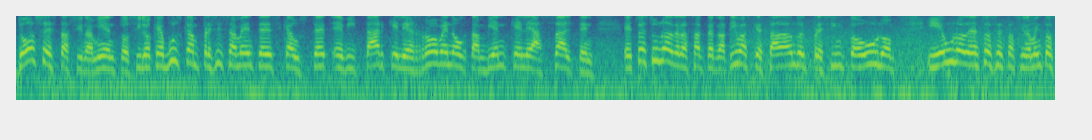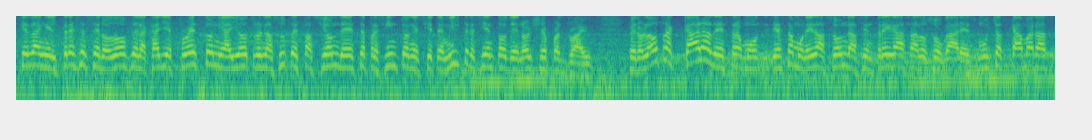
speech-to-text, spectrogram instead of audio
dos estacionamientos y lo que buscan precisamente es que a usted evitar que le roben o también que le asalten. Esto es una de las alternativas que está dando el precinto 1 y uno de estos estacionamientos queda en el 1302 de la calle Preston y hay otro en la subestación de este precinto en el 7300 de North Drive. Pero la otra cara de esta, de esta moneda son las entregas a los hogares. Muchas cámaras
